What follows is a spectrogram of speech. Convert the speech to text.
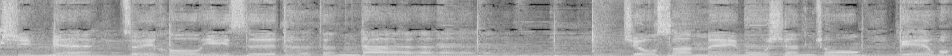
熄灭最后一丝的等待。就算眉目深重，别忘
